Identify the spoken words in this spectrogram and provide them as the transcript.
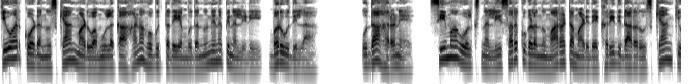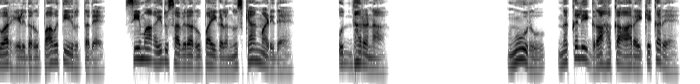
ಕ್ಯೂಆರ್ ಕೋಡ್ ಅನ್ನು ಸ್ಕ್ಯಾನ್ ಮಾಡುವ ಮೂಲಕ ಹಣ ಹೋಗುತ್ತದೆ ಎಂಬುದನ್ನು ನೆನಪಿನಲ್ಲಿಡಿ, ಬರುವುದಿಲ್ಲ. ಉದಾಹರಣೆ ಸೀಮಾ ವೋಲ್ಕ್ಸ್ನಲ್ಲಿ ಸರಕುಗಳನ್ನು ಮಾರಾಟ ಮಾಡಿದೆ ಖರೀದಿದಾರರು ಸ್ಕ್ಯಾನ್ ಕ್ಯೂಆರ್ ಹೇಳಿದರು ಪಾವತಿ ಇರುತ್ತದೆ. ಸೀಮಾ ಐದು ಸಾವಿರ ರೂಪಾಯಿಗಳನ್ನು ಸ್ಕ್ಯಾನ್ ಮಾಡಿದೆ. ಉದ್ಧರಣ. ಮೂರು, ನಕಲಿ ಗ್ರಾಹಕ ಆರೈಕೆ ಕರೆ.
